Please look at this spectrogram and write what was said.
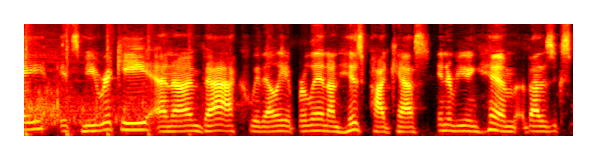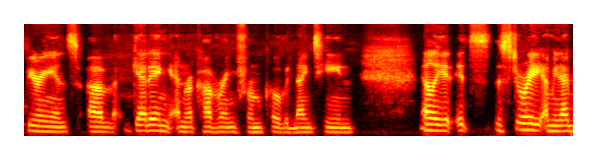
It's me, Ricki, and I'm back with Elliot Berlin on his podcast, interviewing him about his experience of getting and recovering from COVID 19. Elliot, it's the story. I mean, I,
